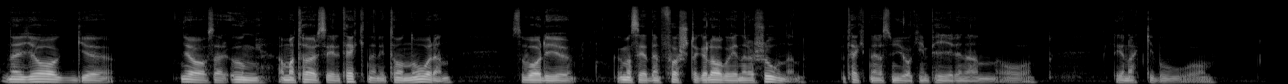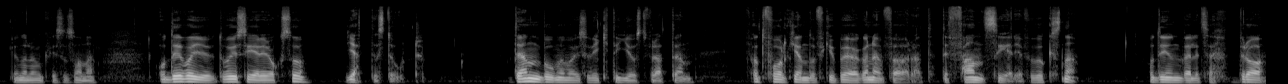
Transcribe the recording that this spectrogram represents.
när jag, eh, ja så här ung amatörserietecknare i tonåren. Så var det ju, kan man säga den första Galago-generationen. Med tecknare som Joakim Pirinen och Lena Ackebo och Gunnar Lundqvist och sådana. Och det var ju, då var ju serier också jättestort. Den boomen var ju så viktig just för att den för att folk ändå fick upp ögonen för att det fanns serier för vuxna. Och det är en väldigt här, bra,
